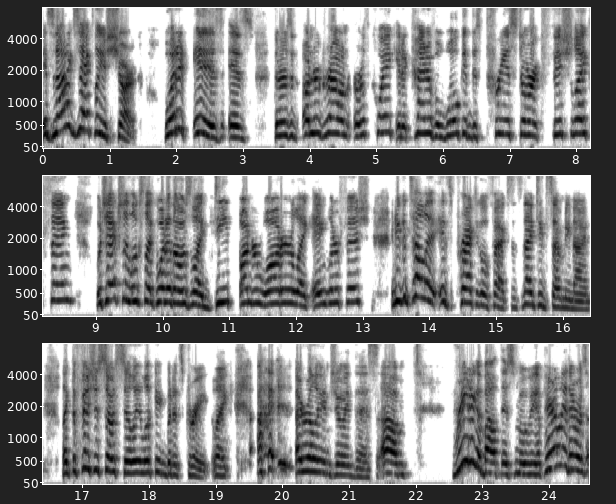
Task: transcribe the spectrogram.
it's not exactly a shark what it is is there's an underground earthquake and it kind of awoken this prehistoric fish-like thing which actually looks like one of those like deep underwater like angler fish. And you can tell it it's practical effects. It's 1979 like the fish is so silly looking but it's great. Like i i really enjoyed this. Um reading about this movie, apparently there was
